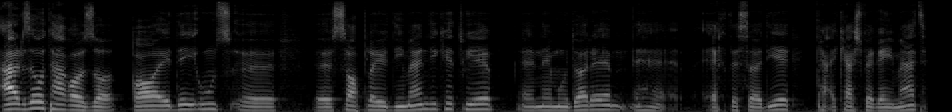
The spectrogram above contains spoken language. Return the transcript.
عرضه و تقاضا قاعده اون ساپلای و دیمندی که توی نمودار اقتصادی کشف قیمت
